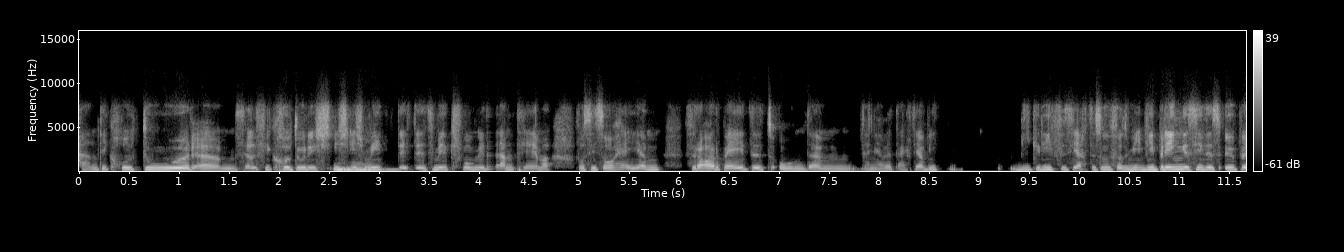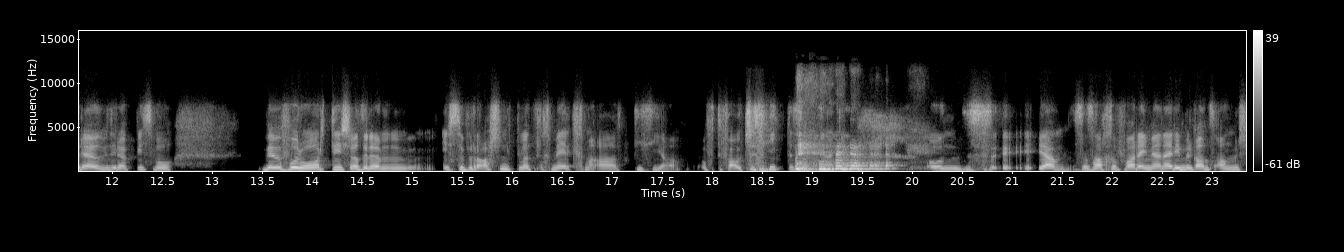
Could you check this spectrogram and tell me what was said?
Handykultur, ähm, Selfie-Kultur ist, ist, ist, mhm. mit, ist mitgeschwungen in diesem Thema, wo sie so haben ähm, verarbeitet und ähm, dann habe ich gedacht, ja, wie, wie greifen sie das aus oder wie, wie bringen sie das über? Wieder etwas, wo, wenn man vor Ort ist, oder ähm, ist es überraschend, plötzlich merkt man, ah, die sind ja auf der falschen Seite sozusagen. Und ja, so Sachen fahren ja immer ganz anders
